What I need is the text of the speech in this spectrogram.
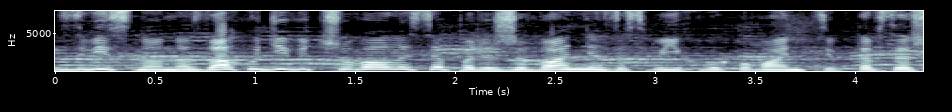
Звісно, на заході відчувалися переживання за своїх вихованців, та все ж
